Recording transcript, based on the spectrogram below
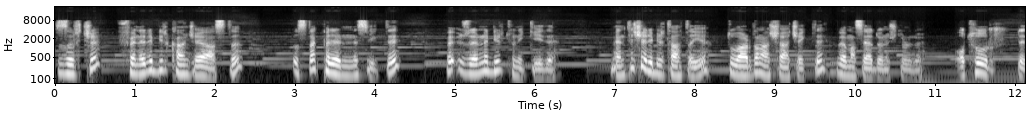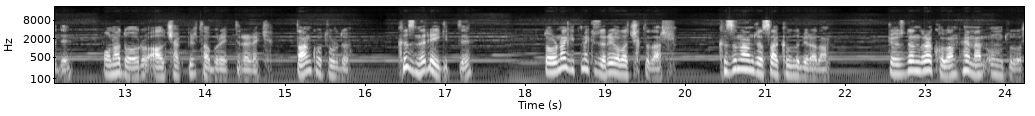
Zırhçı, feneri bir kancaya astı, ıslak pelerinini silkti ve üzerine bir tunik giydi. Menteşeli bir tahtayı duvardan aşağı çekti ve masaya dönüştürdü. Otur, dedi. Ona doğru alçak bir tabur ettirerek. Dank oturdu. Kız nereye gitti? Dorna gitmek üzere yola çıktılar. Kızın amcası akıllı bir adam. Gözden rak olan hemen unutulur.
